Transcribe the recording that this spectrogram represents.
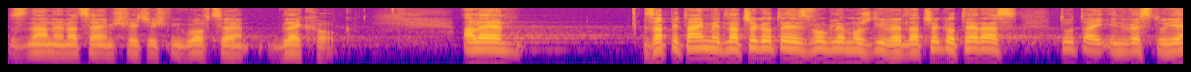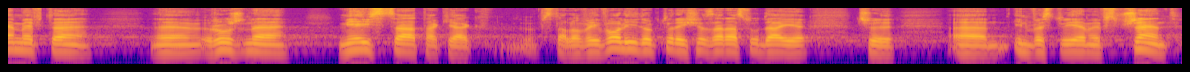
znane na całym świecie śmigłowce Black Hawk. Ale zapytajmy, dlaczego to jest w ogóle możliwe? Dlaczego teraz tutaj inwestujemy w te e, różne miejsca, tak jak w Stalowej Woli, do której się zaraz udaje, czy e, inwestujemy w sprzęt,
